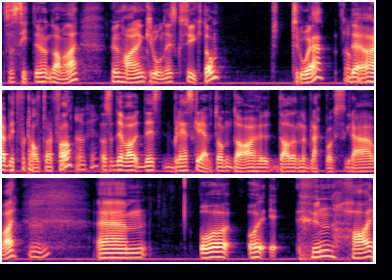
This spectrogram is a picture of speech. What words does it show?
Så sitter hun dama der. Hun har en kronisk sykdom, tror jeg. Det har jeg blitt fortalt, i hvert fall. Okay. Altså, det, var, det ble skrevet om da, da denne blackbox-greia var. Um, og, og hun har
